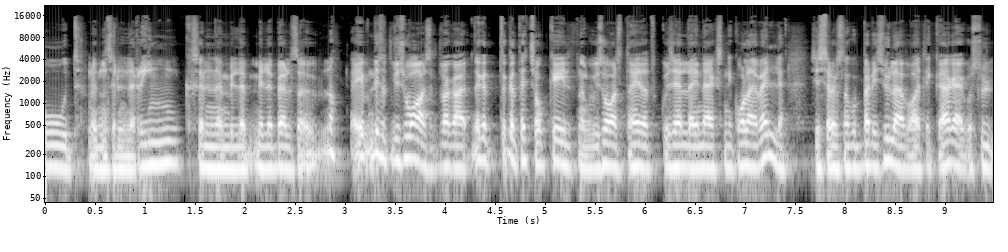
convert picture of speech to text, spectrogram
puud, need on selline ring, selline, mille, mille peal sa noh, ei lihtsalt visuaalselt väga, tegelikult, tegelikult täitsa okeilt nagu visuaalselt näidatud, kui see jälle ei näeks nii kole välja, siis see oleks nagu päris ülevaatlik ja äge, kus sul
